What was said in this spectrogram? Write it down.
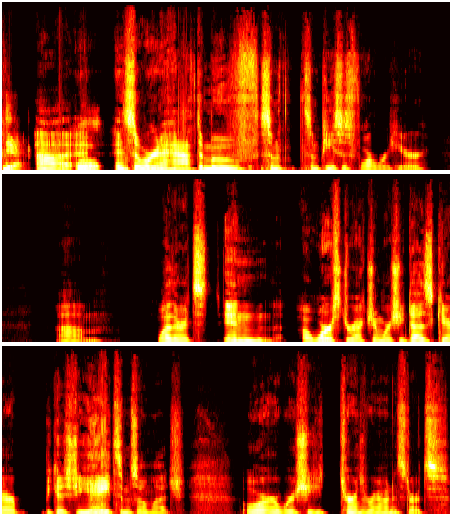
Yeah. uh, Well, and so we're gonna have to move some some pieces forward here. Um, whether it's in a worse direction where she does care because she hates him so much, or where she turns around and starts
